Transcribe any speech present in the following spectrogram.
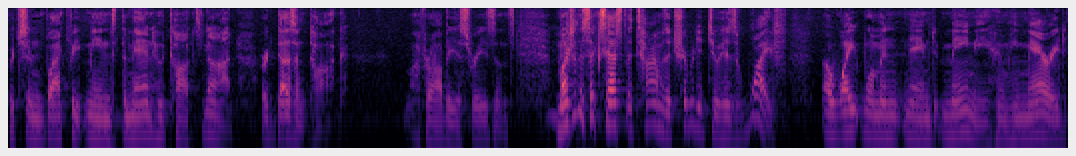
which in Blackfeet means the man who talks not or doesn't talk, uh, for obvious reasons. Much of the success at the time was attributed to his wife, a white woman named Mamie, whom he married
